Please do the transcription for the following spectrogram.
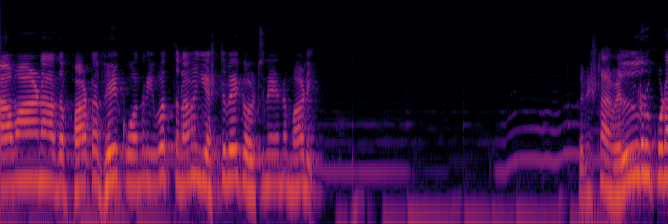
ರಾಮಾಯಣದ ಪಾಠ ಬೇಕು ಅಂದರೆ ಇವತ್ತು ನಮಗೆ ಎಷ್ಟು ಬೇಕು ಯೋಚನೆಯನ್ನು ಮಾಡಿ. ಕನಿಷ್ಠ ನಾವೆಲ್ಲರೂ ಕೂಡ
